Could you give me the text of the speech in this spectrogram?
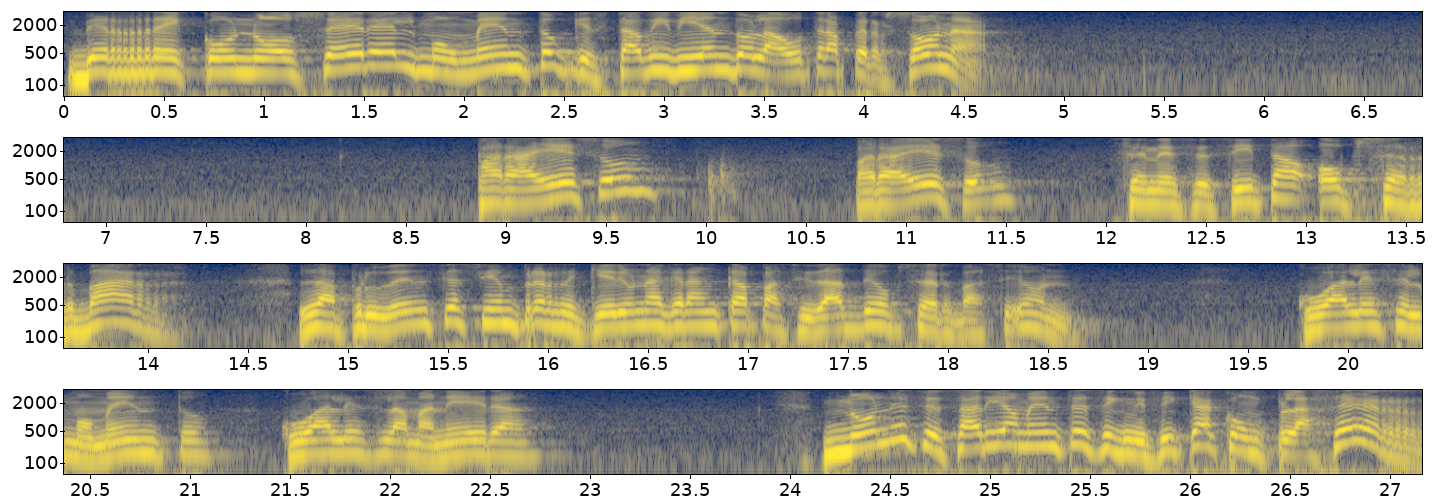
de reconocer el momento que está viviendo la otra persona. Para eso, para eso se necesita observar. La prudencia siempre requiere una gran capacidad de observación. ¿Cuál es el momento? ¿Cuál es la manera? No necesariamente significa complacer.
